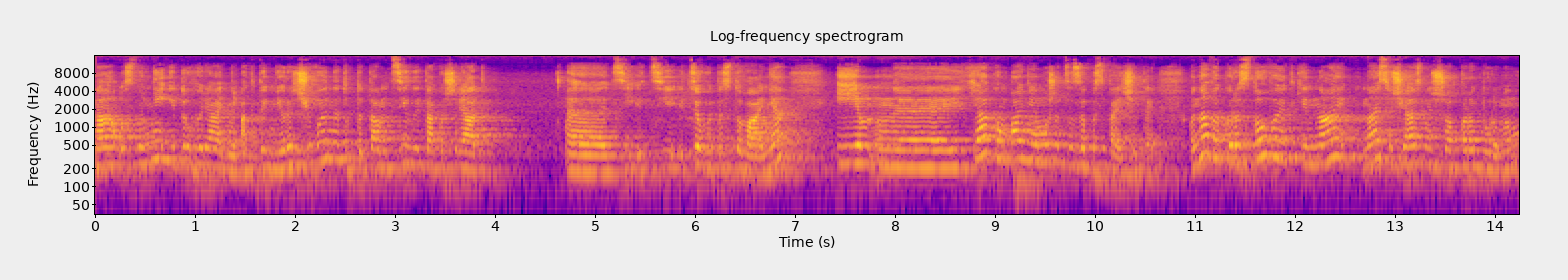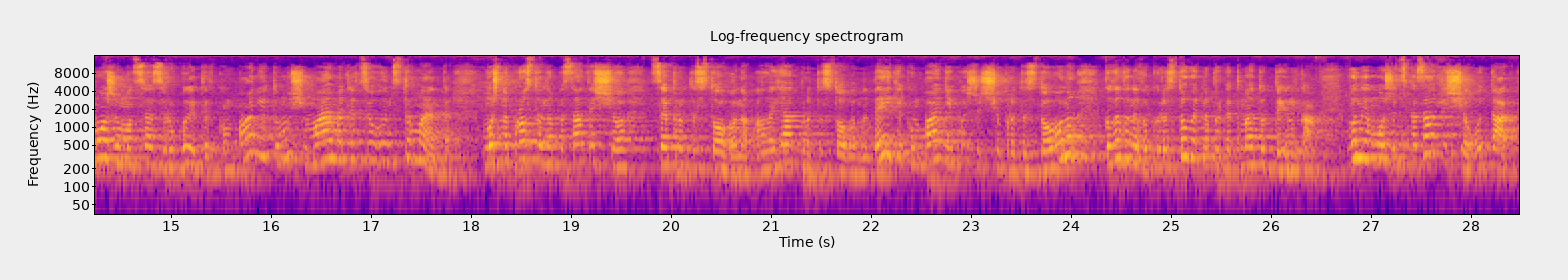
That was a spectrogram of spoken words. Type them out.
на основні і другорядні активні речовини, тобто там цілий також ряд цього тестування. І е, як компанія може це забезпечити? Вона використовує такі най, найсучаснішу апаратуру. Ми можемо це зробити в компанії, тому що маємо для цього інструменти. Можна просто написати, що це протестовано. Але як протестовано? Деякі компанії пишуть, що протестовано, коли вони використовують, наприклад, метод ДНК. Вони можуть сказати, що отак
